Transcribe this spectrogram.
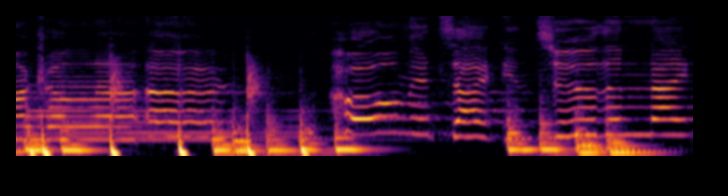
my color. Hold me tight into the night.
